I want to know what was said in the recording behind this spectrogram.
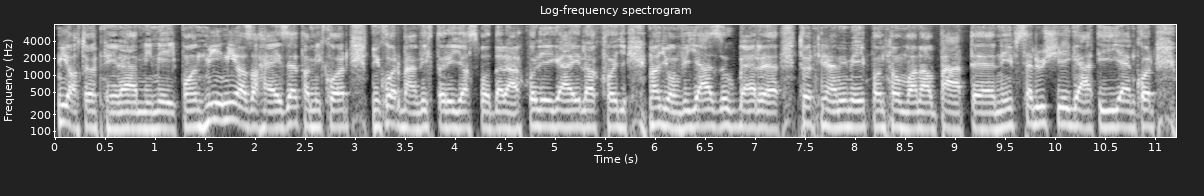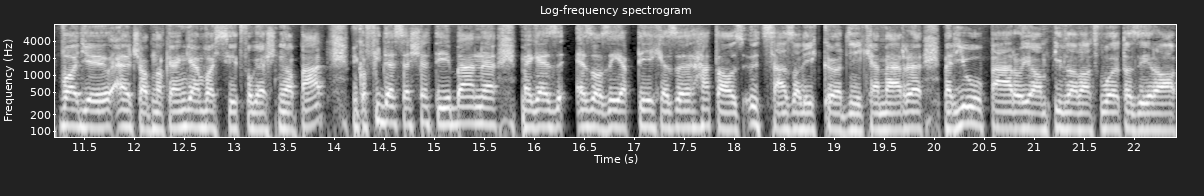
mi a történelmi mélypont, mi, mi az a helyzet, amikor, amikor Orbán Viktor így azt mondaná a kollégáinak, hogy nagyon vigyázzuk, mert történelmi mélyponton van a párt népszerűsége, hát ilyenkor vagy elcsapnak engem, vagy szét fog esni a párt. Míg a Fidesz esetében meg ez, ez az érték, ez hát az 5% környéke, mert, mert jó pár olyan pillanat volt azért a,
